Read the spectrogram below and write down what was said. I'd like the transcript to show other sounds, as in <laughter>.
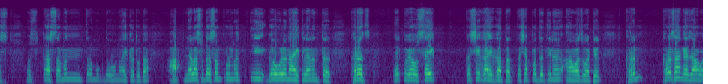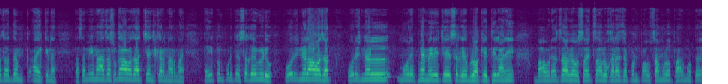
नुसता समंत्रमुग्ध होऊन ऐकत होता. आपल्याला सुद्धा संपूर्ण ती गवळण ऐकल्यानंतर खरंच एक व्यावसायिक कसे गायक गातात तशा पद्धतीनं आवाज वाटेल. खरं खरं सांगायचं आवाजात दम आहे की नाही? तसा मी माझा सुद्धा आवाज आज चेंज करणार नाही. तर इथून पुढचे सगळे व्हिडिओ ओरिजिनल आवाजात ओरिजिनल मोरे फॅमिलीचे सगळे ब्लॉक येतील आणि बावड्याचा व्यवसाय चालू करायचा पण पावसामुळं फार मोठं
